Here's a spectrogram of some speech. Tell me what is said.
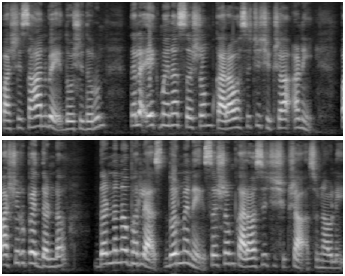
पाचशे सहा अन्वये दोषी धरून त्याला एक महिना सश्रम कारावासाची शिक्षा आणि पाचशे रुपये दंड दंड न भरल्यास दोन महिने सश्रम कारावासाची शिक्षा सुनावली.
